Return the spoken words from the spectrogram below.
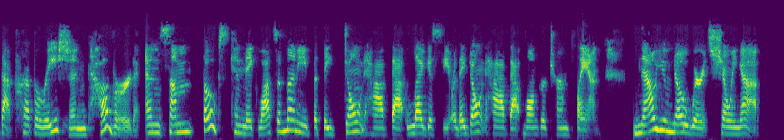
that preparation covered. And some folks can make lots of money, but they don't have that legacy or they don't have that longer term plan. Now you know where it's showing up.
